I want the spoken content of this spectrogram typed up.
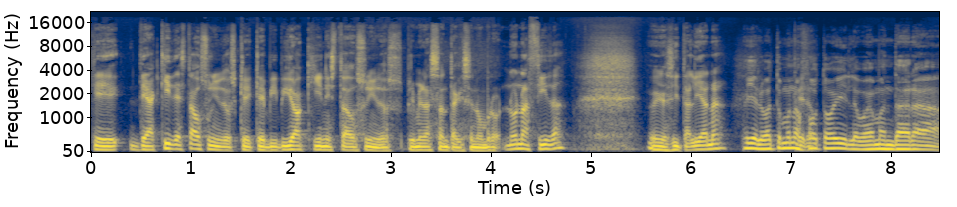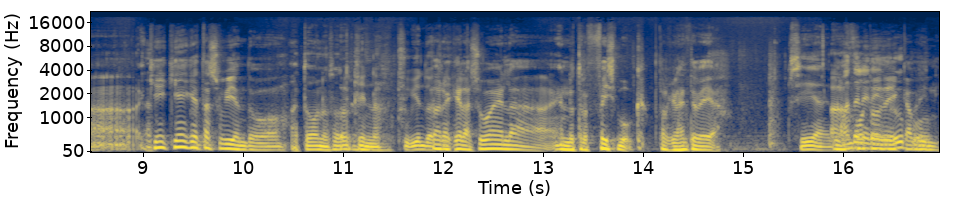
que de aquí de Estados Unidos, que, que vivió aquí en Estados Unidos, primera santa que se nombró. No nacida, ella es italiana. Oye, le voy a tomar una foto y le voy a mandar a. ¿Quién, quién es que está subiendo? A todos nosotros. Ok, no, subiendo Para aquí. que la suban en, la, en nuestro Facebook, para que la gente vea. Sí, Ah, mándale en el grupo. Cabrini.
